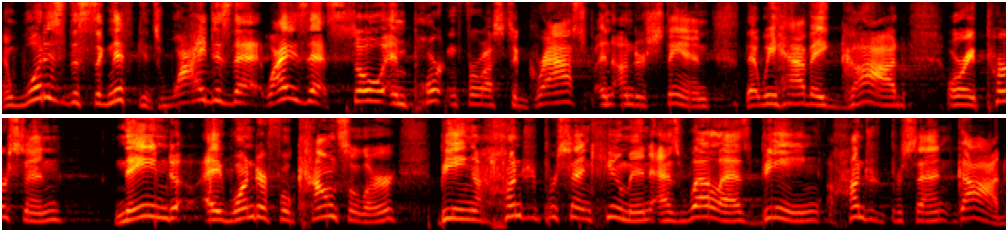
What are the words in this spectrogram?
And what is the significance? Why does that why is that so important for us to grasp and understand that we have a God or a person named a wonderful counselor being 100% human as well as being 100% God?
